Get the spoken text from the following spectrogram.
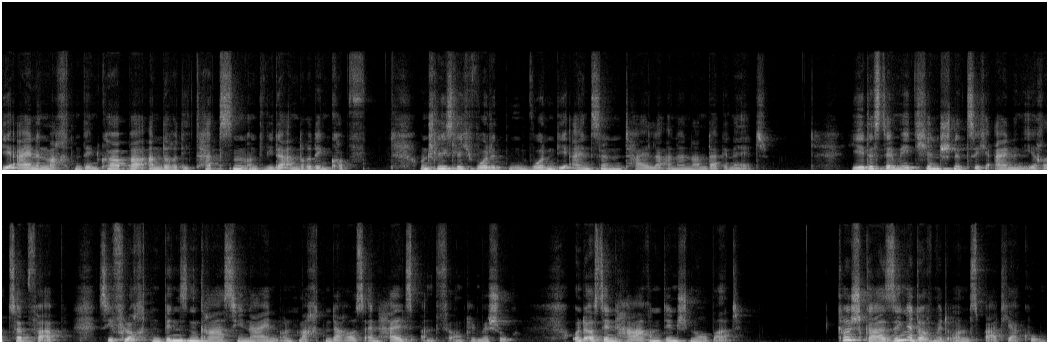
Die einen machten den Körper, andere die Tatzen und wieder andere den Kopf. Und schließlich wurde, wurden die einzelnen Teile aneinander genäht. Jedes der Mädchen schnitt sich einen ihrer Zöpfe ab, sie flochten Binsengras hinein und machten daraus ein Halsband für Onkel Mischuk und aus den Haaren den Schnurrbart. Krischka, singe doch mit uns, bat Jaku.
